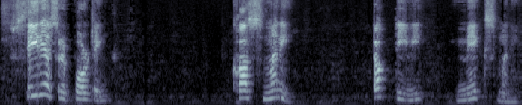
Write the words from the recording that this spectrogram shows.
Serious reporting costs money. Talk TV makes money.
